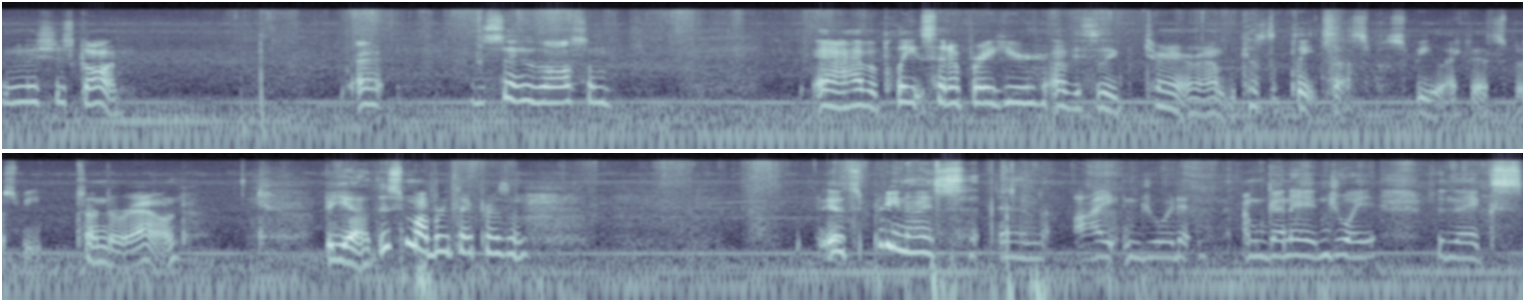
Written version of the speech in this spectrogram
and it's just gone this thing is awesome and I have a plate set up right here. Obviously, turn it around because the plate's not supposed to be like that. It's supposed to be turned around. But yeah, this is my birthday present. It's pretty nice, and I enjoyed it. I'm gonna enjoy it for the next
